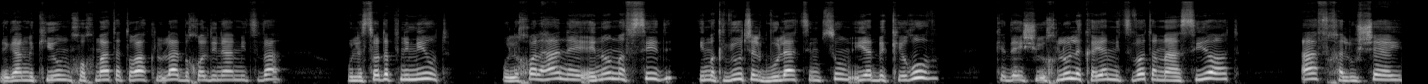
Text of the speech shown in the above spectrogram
וגם לקיום חוכמת התורה הכלולה בכל דיני המצווה, ולסוד הפנימיות, ולכל הנה אינו מפסיד אם הקביעות של גבולי הצמצום יהיה בקירוב, כדי שיוכלו לקיים מצוות המעשיות אף חלושי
